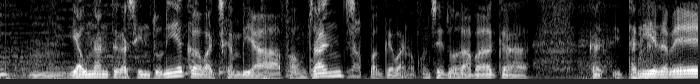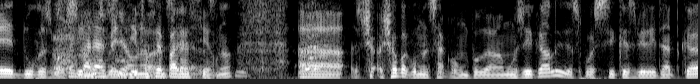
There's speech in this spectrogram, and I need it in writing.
mm, hi ha una altra sintonia que la vaig canviar fa uns anys perquè bueno, considerava que, que tenia d'haver dues versions ben diferenciades. separació. No? Uh, això, això va començar com un programa musical i després sí que és veritat que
